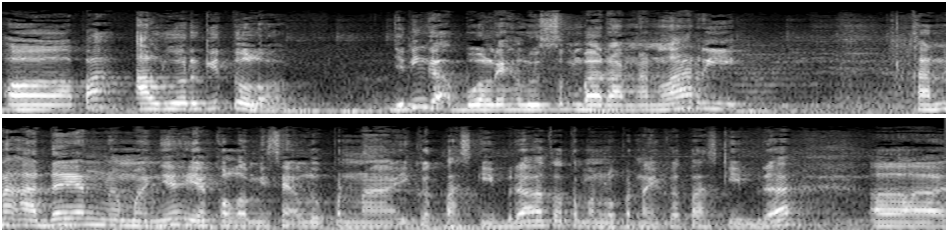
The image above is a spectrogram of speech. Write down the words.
eh, apa alur gitu loh. Jadi nggak boleh lu sembarangan lari karena ada yang namanya ya kalau misalnya lu pernah ikut paskibra atau teman lu pernah ikut paskibra eh,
